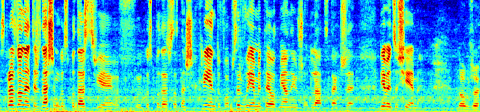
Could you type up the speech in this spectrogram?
Sprawdzone też w naszym gospodarstwie, w gospodarstwach naszych klientów. Obserwujemy te odmiany już od lat, także wiemy, co siejemy. Dobrze.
